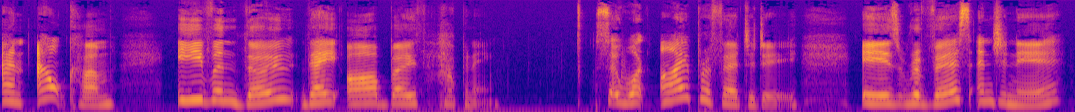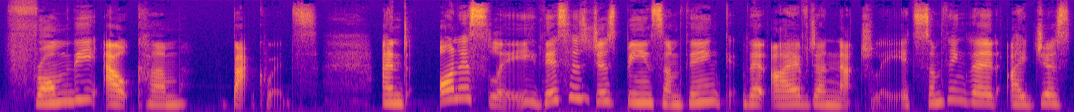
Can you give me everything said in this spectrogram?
an outcome, even though they are both happening. So, what I prefer to do is reverse engineer from the outcome backwards. And honestly, this has just been something that I have done naturally. It's something that I just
